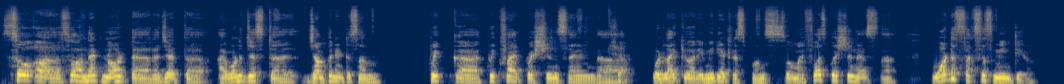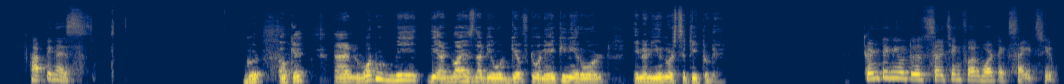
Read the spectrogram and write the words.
So, uh, so on that note, uh, Rajat, uh, I want to just uh, jump in into some quick, uh, quick fire questions, and uh, sure would like your immediate response. So, my first question is, uh, what does success mean to you? happiness Good. Okay. And what would be the advice that you would give to an 18-year-old in an university today? Continue to searching for what excites you.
